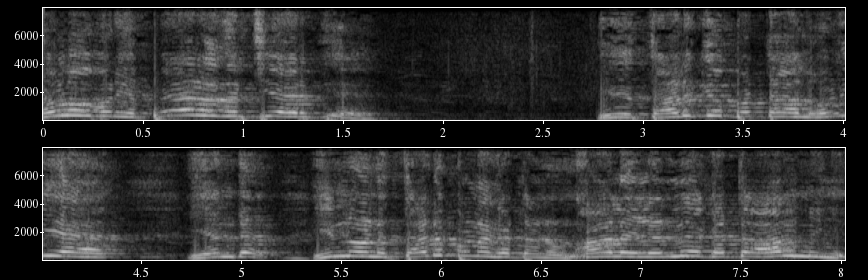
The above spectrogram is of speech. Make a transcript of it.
எவ்வளவு பெரிய பேரதிர்ச்சியா இருக்கு. இது தடுக்கப்பட்டால் ஒழிய எந்த இன்னொன்னு தடுப்பணம் கட்டணும். நாளையில இருந்தே கட்ட ஆரம்பிங்க.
